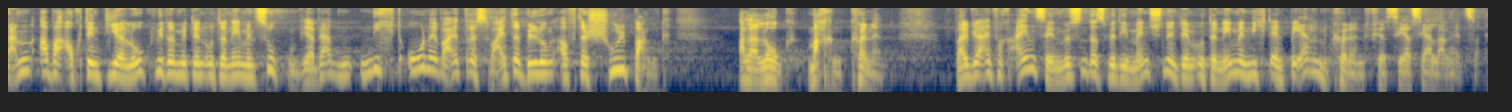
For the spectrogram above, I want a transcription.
dann aber auch den Dialog wieder mit den Unternehmen suchen. Wir werden nicht ohne weiteres Weiterbildung auf der Schulbank analog machen können, weil wir einfach einsehen müssen, dass wir die Menschen in dem Unternehmen nicht entbehren können für sehr, sehr lange Zeit.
